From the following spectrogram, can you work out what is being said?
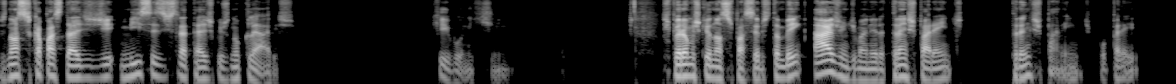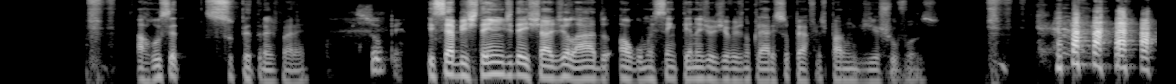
as nossas capacidades de mísseis estratégicos nucleares. Que bonitinho. Esperamos que nossos parceiros também ajam de maneira transparente. Transparente. Pô, peraí. A Rússia é super transparente. Super. E se abstenham de deixar de lado algumas centenas de ogivas nucleares supérfluas para um dia chuvoso.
